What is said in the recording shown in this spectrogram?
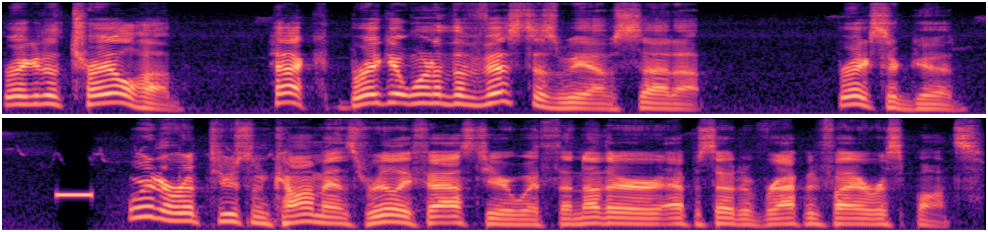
break at a trail hub. Heck, break at one of the vistas we have set up. Breaks are good. We're gonna rip through some comments really fast here with another episode of Rapid Fire Response.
